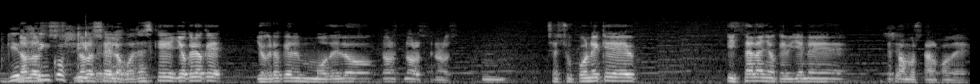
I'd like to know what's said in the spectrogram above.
No 5 sí. No lo sé, lo que pasa es que yo creo que yo creo que el modelo no, no lo sé, no lo sé. Mm, se supone que quizá el año que viene sepamos algo de,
